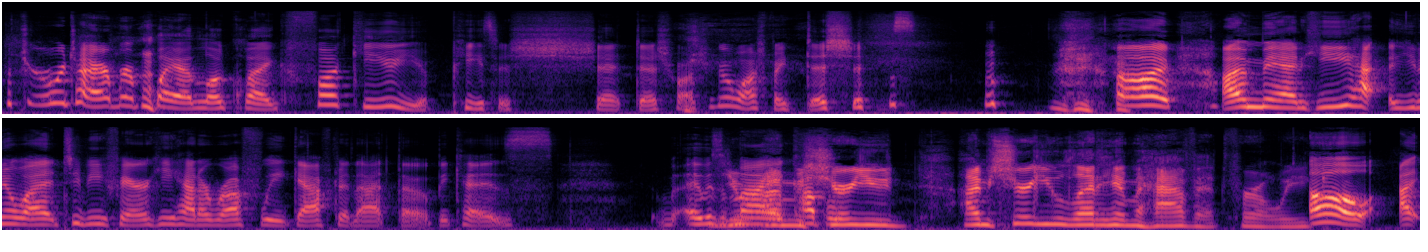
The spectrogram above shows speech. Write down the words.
What's your retirement plan look like? Fuck you, you piece of shit dishwasher. Go wash my dishes. Oh, uh, man, he. Ha- you know what? To be fair, he had a rough week after that though because it was You- my. I'm couple- sure you. I'm sure you let him have it for a week. Oh, I.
